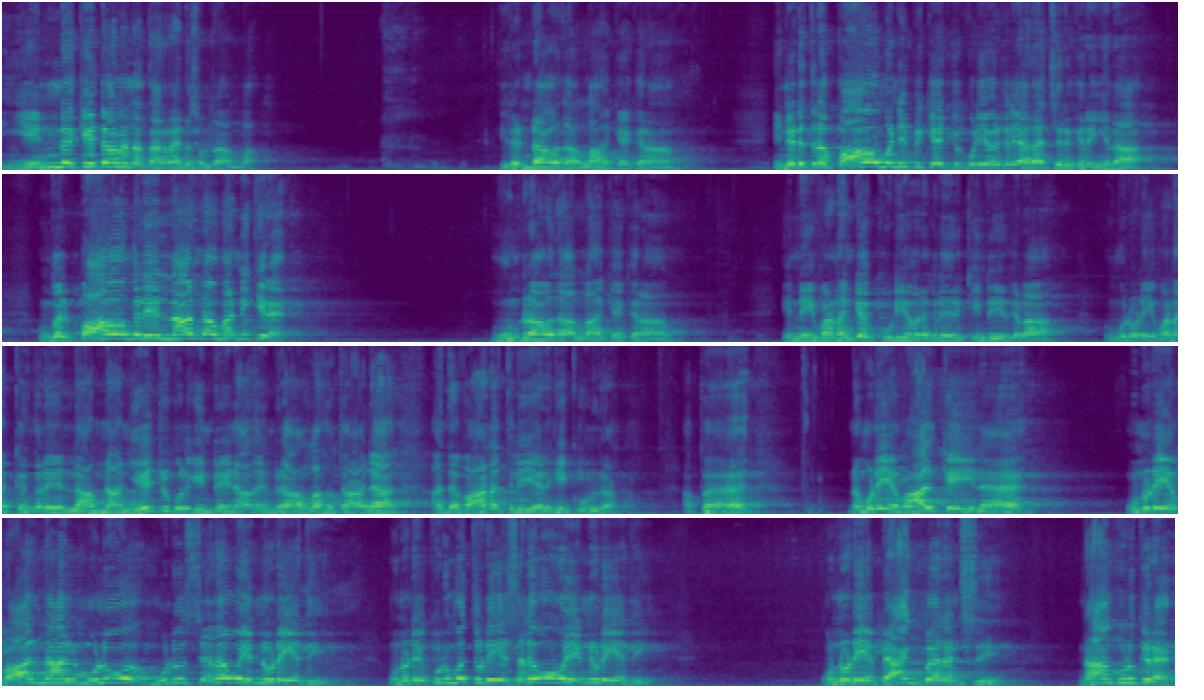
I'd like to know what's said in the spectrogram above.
நீங்கள் என்ன கேட்டாலும் நான் தர்றேன்னு சொல்கிறேன் அல்லாஹ். இரண்டாவது அல்லாஹ் கேட்குறான் என்னிடத்துல பாவ மன்னிப்பு கேட்கக்கூடியவர்கள் யாராச்சும் இருக்கிறீங்களா? உங்கள் பாவங்களை எல்லாம் நான் மன்னிக்கிறேன். மூன்றாவது அல்லாஹ் கேட்குறான் என்னை வணங்கக்கூடியவர்கள் இருக்கின்றீர்களா? உங்களுடைய வணக்கங்களை எல்லாம் நான் ஏற்றுக்கொள்கின்றேன் என்று அல்லாஹு தாலா அந்த வானத்திலே இறங்கி கூறுகிறான். அப்போ நம்முடைய வாழ்க்கையில் உன்னுடைய வாழ்நாள் முழு முழு செலவு என்னுடையது? உன்னுடைய குடும்பத்துடைய செலவும் என்னுடையது. உன்னுடைய பேங்க் பேலன்ஸு நான் கொடுக்குறேன்.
